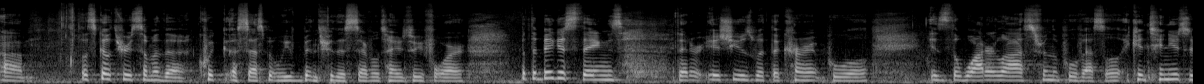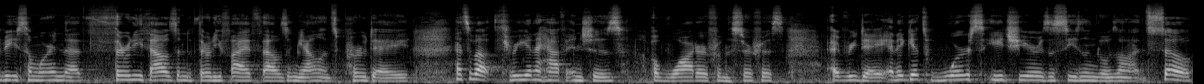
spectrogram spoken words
um, let's go through some of the quick assessment. We've been through this several times before. But the biggest things that are issues with the current pool is the water loss from the pool vessel. It continues to be somewhere in that 30,000 to 35,000 gallons per day. That's about three and a half inches of water from the surface every day, and it gets worse each year as the season goes on. So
